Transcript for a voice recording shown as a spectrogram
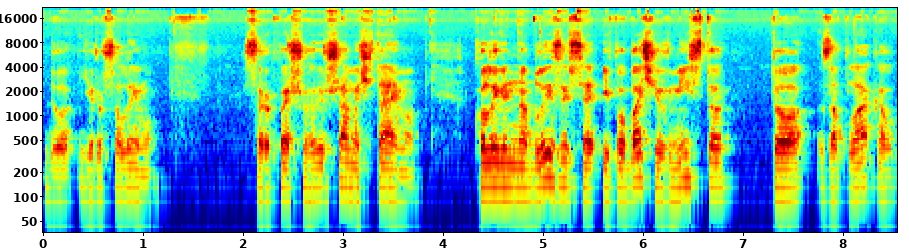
до Єрусалиму. З 41-го вірша ми читаємо: коли він наблизився і побачив місто, то заплакав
